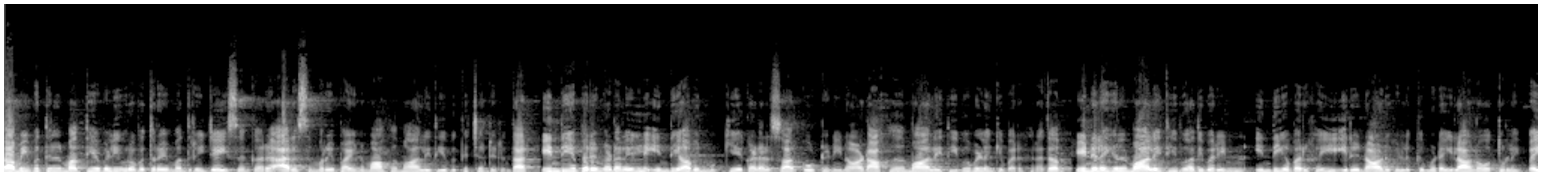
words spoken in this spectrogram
சமீபத்தில் மத்திய வெளியுறவுத்துறை மந்திரி ஜெய்சங்கர் அரசுமுறை பயணமாக மாலைதீவுக்கு சென்றிருந்தார். இந்திய பெருங்கடலில் இந்தியாவின் முக்கிய கடல்சார் கூட்டணி நாடாக மாலைதீவு விளங்கி வருகிறது. இந்நிலையில் மாலைதீவு அதிபரின் இந்திய வருகை இரு நாடுகளுக்கும் இடையிலான ஒத்துழைப்பை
